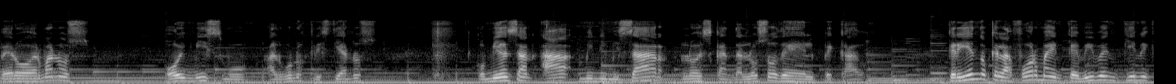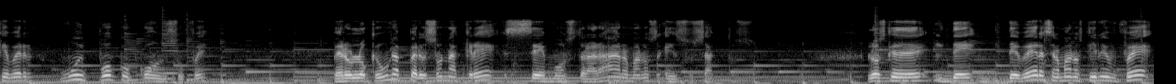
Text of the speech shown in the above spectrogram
Pero hermanos, hoy mismo algunos cristianos comienzan a minimizar lo escandaloso del pecado, creyendo que la forma en que viven tiene que ver muy poco con su fe. Pero lo que una persona cree se mostrará, hermanos, en sus actos. Los que de, veras, hermanos, tienen fe,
